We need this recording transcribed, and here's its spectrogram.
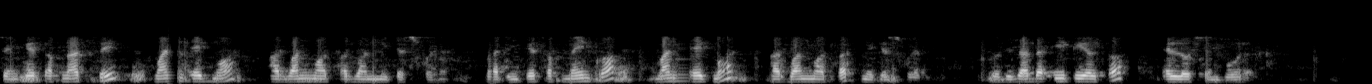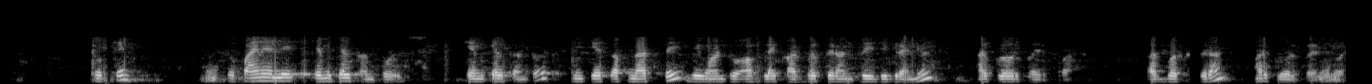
So in case of nursery, one egg mass or one moth per one meter square. But in case of main crop, one egg mass or one moth per meter square. So these are the ETLs of yellow stem borer. Okay. So finally, chemical controls. Chemical controls. In case of nursery, we want to apply carbofuran 3G granules or chlorpyrifos. Carbofuran or chlorpyrifos.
